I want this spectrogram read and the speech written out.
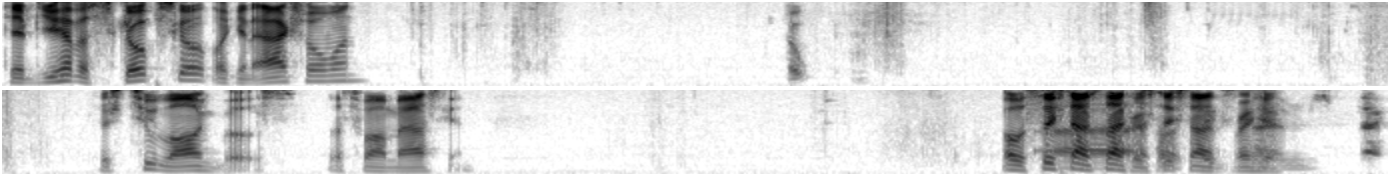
Tim, do you have a scope scope, like an actual one? Nope. There's two longbows. That's why I'm asking. Oh, six nine Uh, sniper, I six nine, right here. Back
